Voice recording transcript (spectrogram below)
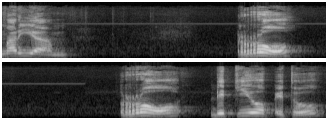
Maryam. Roh roh ditiup itu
